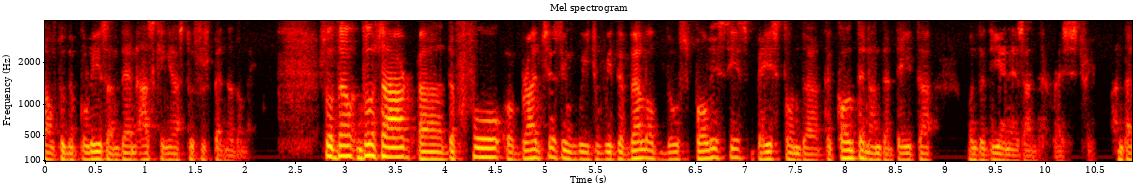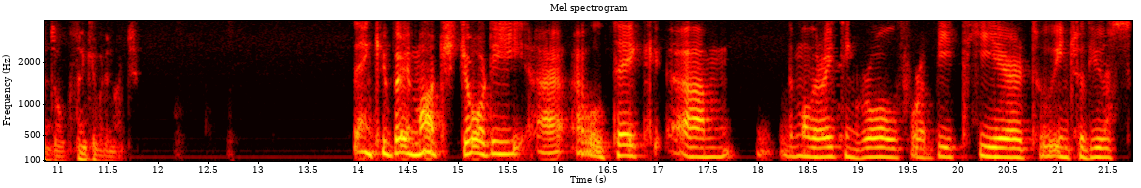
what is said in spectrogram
well, to the police and then asking us to suspend the domain. So th those are uh, the four branches in which we develop those policies based on the, the content and the data on the DNS and the registry. And that's all. Thank you very much. Thank you very much, Jordi. Uh, I will take um, the moderating role for a bit here to introduce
